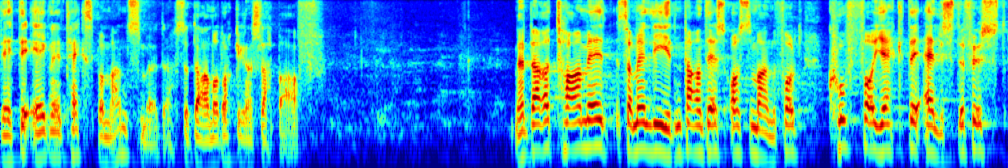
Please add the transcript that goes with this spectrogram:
Dette er egentlig en tekst på mannsmøte, så damer dere kan slappe av. Men bare ta med som en liten parentes oss mannfolk. Hvorfor gikk de eldste først,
